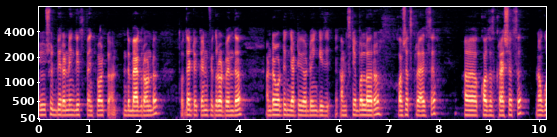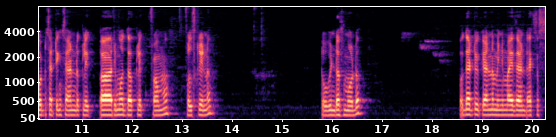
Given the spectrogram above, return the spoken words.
you should be running this benchmark in the background so that you can figure out when the undervolting that you are doing is unstable or causes crash uh, causes crashes. Now go to settings and click uh, remove the click from full screen to windows mode so that you can minimize and access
